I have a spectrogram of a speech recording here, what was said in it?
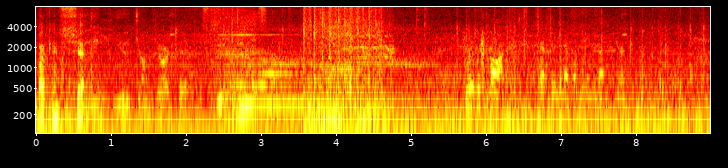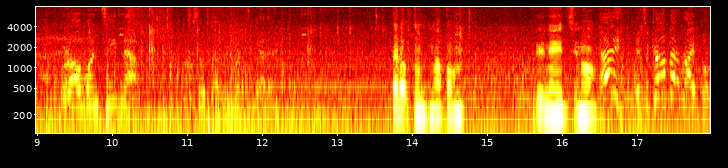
Fucking shit. Thank you, junkyard fairies. We need this stuff. It was lost. Definitely never made it up here. We're all one team now. I'm so glad we work together. I love the napalm grenades, you know. Hey! It's a combat rifle!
